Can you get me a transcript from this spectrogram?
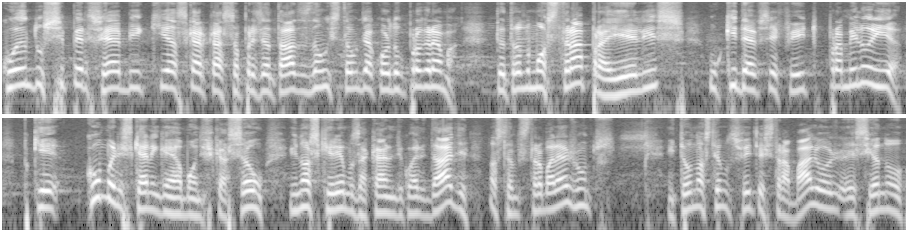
quando se percebe que as carcaças apresentadas não estão de acordo com o programa, tentando mostrar para eles o que deve ser feito para melhoria, porque como eles querem ganhar bonificação e nós queremos a carne de qualidade, nós temos que trabalhar juntos. Então nós temos feito esse trabalho, esse ano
